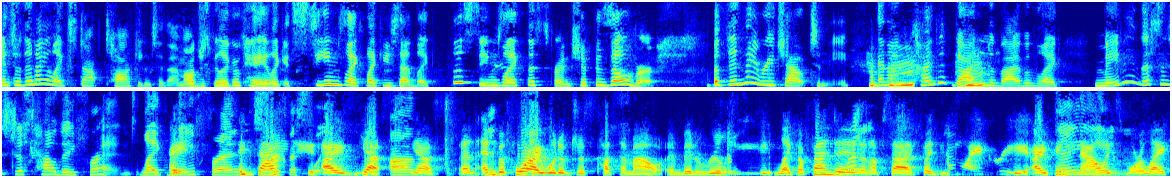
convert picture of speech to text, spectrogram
and so then I like stop talking to them. I'll just be like, okay, like it seems like, like you said, like this seems like this friendship is over. But then they reach out to me, and Mm-hmm. I've kind of gotten the vibe of like maybe this is just how they friend, like Right. they friend Exactly. surfacely. I yes, Um, yes. And and before I would have just cut them out and been really like offended Right. and upset. But no, I agree. I think now it's more like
